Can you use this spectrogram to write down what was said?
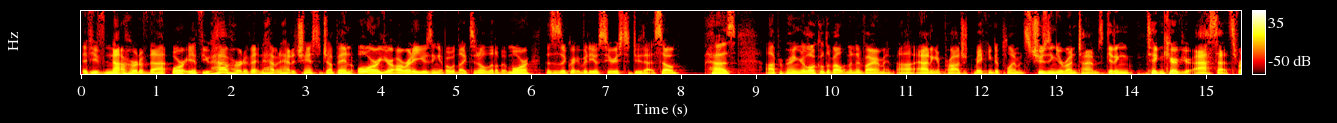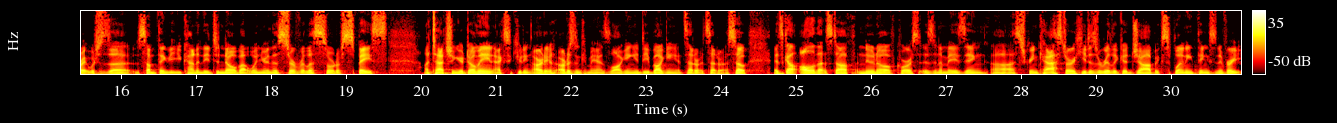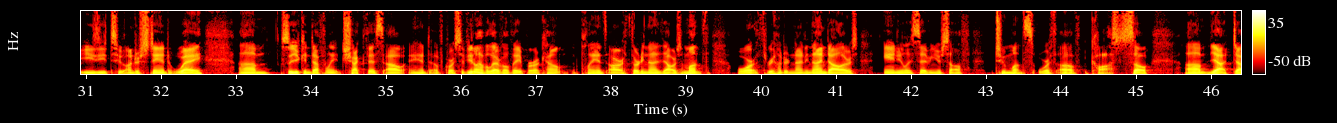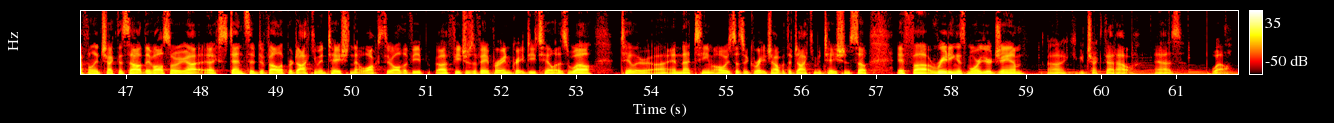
if you've not heard of that, or if you have heard of it and haven't had a chance to jump in, or you're already using it but would like to know a little bit more, this is a great video series to do that. So, has uh, preparing your local development environment, uh, adding a project, making deployments, choosing your runtimes, getting taking care of your assets, right? Which is a uh, something that you kind of need to know about when you're in this serverless sort of space attaching your domain, executing artisan commands, logging and debugging, et cetera, et cetera. So it's got all of that stuff. Nuno, of course, is an amazing uh, screencaster. He does a really good job explaining things in a very easy to understand way. Um, so you can definitely check this out. And of course, if you don't have a Laravel Vapor account, plans are $39 a month or $399 annually, saving yourself two months worth of costs. So, um, yeah, definitely check this out. They've also got extensive developer documentation that walks through all the v- uh, features of Vapor in great detail as well. Taylor uh, and that team always does a great job with their documentation. So, if uh, reading is more your jam, uh, you can check that out as well.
